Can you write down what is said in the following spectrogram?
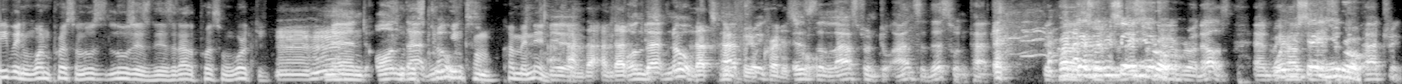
even one person lose, loses, there's another person working. mhm. And on so that note, income coming in. Yeah. And that, and that on is- that note, that's good Patrick for your credit is the last one to answer this one, Patrick. guys, when you say Europe- everyone else, and when you say Europe- Patrick.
